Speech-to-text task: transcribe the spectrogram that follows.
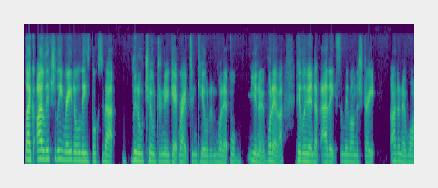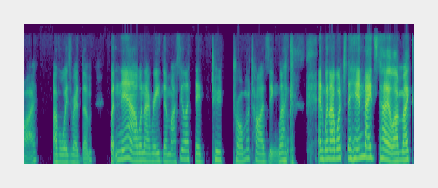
like I literally read all these books about little children who get raped and killed and whatever, well, you know, whatever. People who end up addicts and live on the street. I don't know why. I've always read them. But now when I read them, I feel like they're too traumatizing. Like and when I watch The Handmaid's Tale, I'm like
